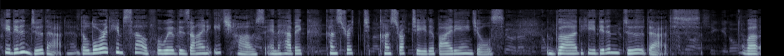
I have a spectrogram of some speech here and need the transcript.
he didn't do that. The Lord himself will design each house and have it construct, constructed by the angels. But he didn't do that. Well,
